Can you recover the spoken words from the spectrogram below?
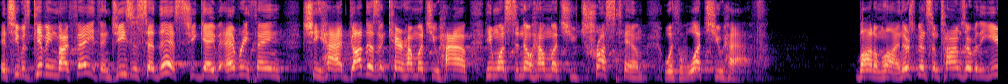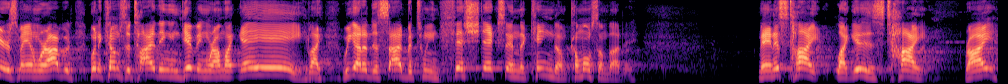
And she was giving by faith. And Jesus said this she gave everything she had. God doesn't care how much you have, He wants to know how much you trust Him with what you have. Bottom line, there's been some times over the years, man, where I would, when it comes to tithing and giving, where I'm like, hey, like we got to decide between fish sticks and the kingdom. Come on, somebody. Man, it's tight. Like it is tight, right?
